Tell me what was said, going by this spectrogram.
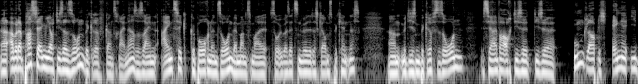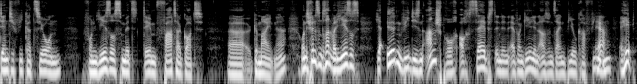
Aber da passt ja irgendwie auch dieser Sohnbegriff ganz rein, ne? also seinen einzig geborenen Sohn, wenn man es mal so übersetzen würde, das Glaubensbekenntnis. Ähm, mit diesem Begriff Sohn ist ja einfach auch diese, diese unglaublich enge Identifikation von Jesus mit dem Vater Gott äh, gemeint. Ne? Und ich finde es interessant, weil Jesus ja irgendwie diesen Anspruch auch selbst in den Evangelien, also in seinen Biografien, Ja. erhebt.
